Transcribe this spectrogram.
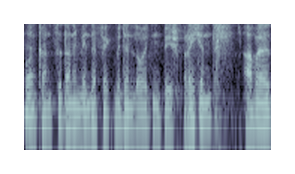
ja. und kannst du dann im Endeffekt mit den Leuten besprechen. Aber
